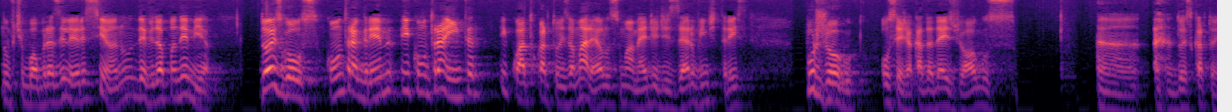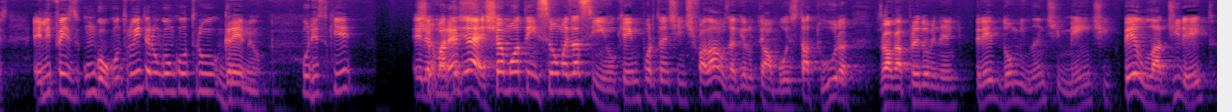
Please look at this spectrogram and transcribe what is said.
no futebol brasileiro esse ano, devido à pandemia. Dois gols contra Grêmio e contra Inter e quatro cartões amarelos, uma média de 0,23 por jogo. Ou seja, a cada 10 jogos, ah, dois cartões. Ele fez um gol contra o Inter um gol contra o Grêmio. Por isso que ele Chama- aparece. É, chamou atenção, mas assim, o que é importante a gente falar, um zagueiro tem uma boa estatura, joga predominante- predominantemente pelo lado direito,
